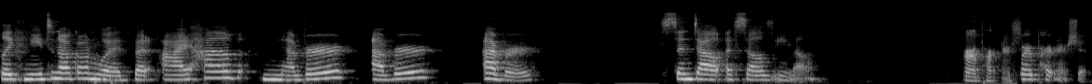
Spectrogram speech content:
like need to knock on wood, but I have never, ever, ever sent out a sales email For a partnership. for a partnership.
